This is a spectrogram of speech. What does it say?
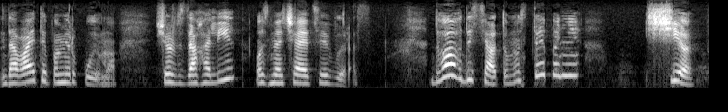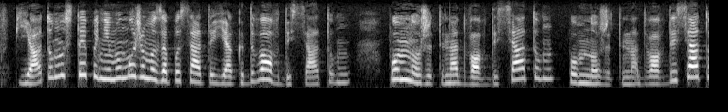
Давайте поміркуємо, що ж взагалі означає цей вираз. 2 в 10 степені ще в п'ятому степені ми можемо записати як 2 в 10, помножити на 2 в 10, помножити на 2 в 10,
